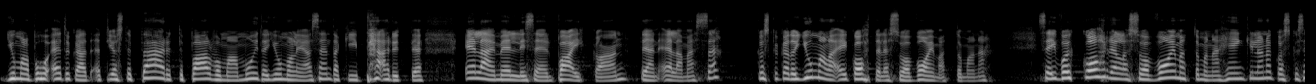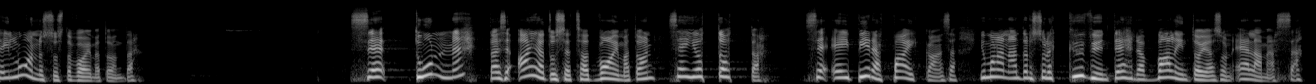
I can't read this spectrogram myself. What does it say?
Jumala puhuu etukäteen, että jos te päädytte palvomaan muita jumalia ja sen takia päädytte eläimelliseen paikkaan teidän elämässä, koska kato, Jumala ei kohtele sua voimattomana. Se ei voi kohdella sua voimattomana henkilönä, koska se ei luonut susta voimatonta. Se tunne tai se ajatus, että sä oot voimaton, se ei ole totta. Se ei pidä paikkaansa. Jumala on antanut sulle kyvyn tehdä valintoja sun elämässä.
